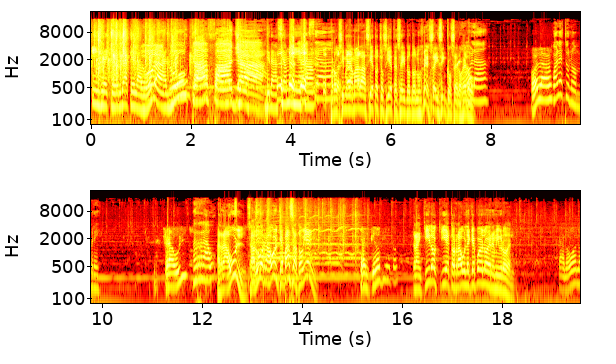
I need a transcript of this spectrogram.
Y recuerda que la bola nunca falla. Gracias, amiguita. Gracias. Próxima llamada 787-622-9650. Hello. Hola. Hola, ¿Cuál es tu nombre? Raúl. Raúl. Raúl, saludos Raúl, ¿qué pasa? ¿Todo bien? Tranquilo, quieto. Tranquilo, quieto, Raúl. ¿De qué pueblo eres, mi brother? Canóvana.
